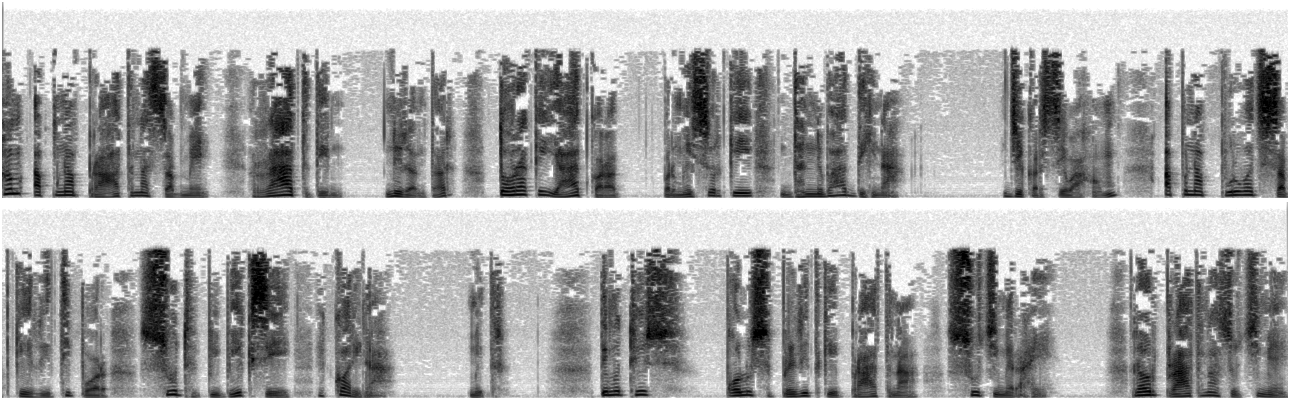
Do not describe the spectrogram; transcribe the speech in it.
हम अपना प्रार्थना सब में रात दिन निरंतर तोरा के याद करत परमेश्वर के धन्यवाद दिहिना। जेकर सेवा हम अपना पूर्वज सबके रीति पर शुद्ध विवेक से करीना। मित्र तिमुथियस पौलुस प्रेरित की प्रार्थना सूची में रहे। और प्रार्थना सूची में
